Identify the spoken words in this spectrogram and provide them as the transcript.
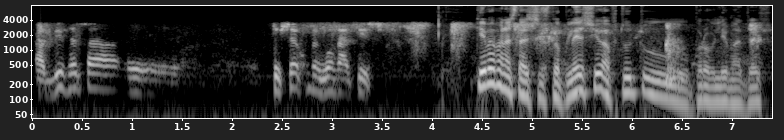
αντίθετα, ε, τους έχουν γονατίσει. Κύριε Παπαναστάση, στο πλαίσιο αυτού του προβλήματος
